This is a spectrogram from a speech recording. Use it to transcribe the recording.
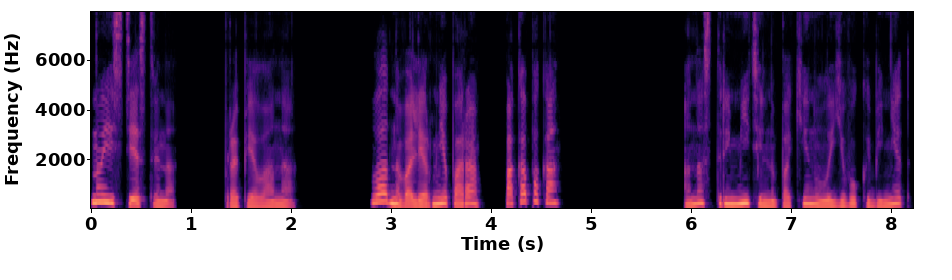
«Ну, естественно», — пропела она. «Ладно, Валер, мне пора. Пока-пока». Она стремительно покинула его кабинет,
